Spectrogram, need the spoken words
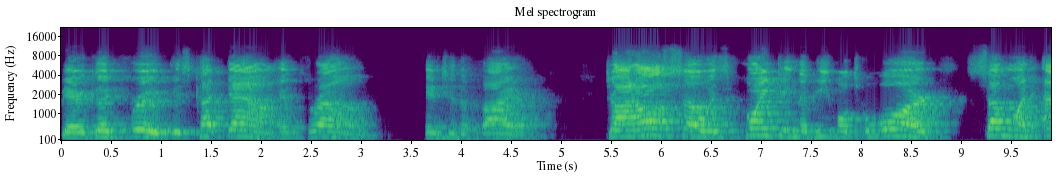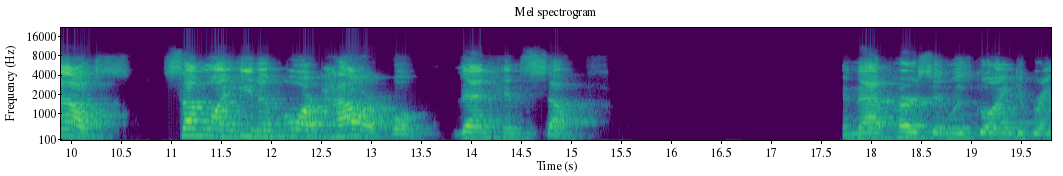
bear good fruit is cut down and thrown into the fire. John also is pointing the people toward someone else, someone even more powerful than himself. And that person was going to bring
